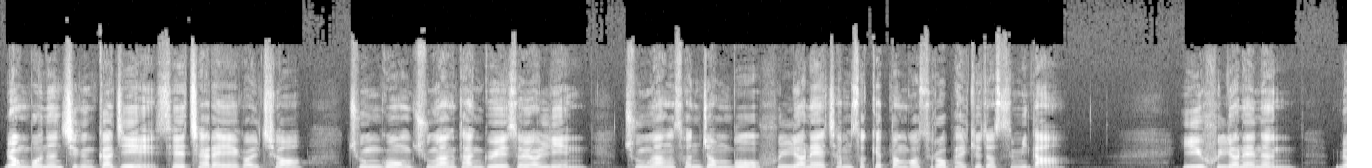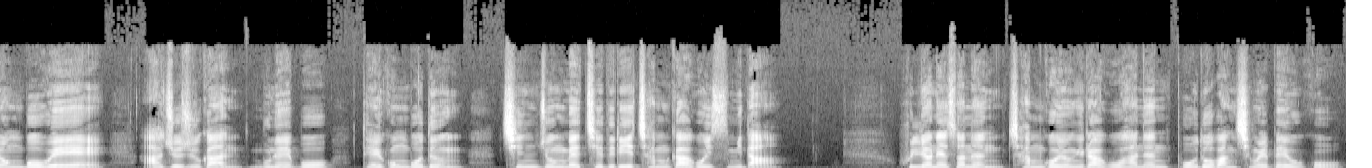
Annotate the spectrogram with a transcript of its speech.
명보는 지금까지 세 차례에 걸쳐 중공 중앙당교에서 열린 중앙선전부 훈련에 참석했던 것으로 밝혀졌습니다. 이 훈련에는 명보 외에 아주주간, 문해보, 대공보 등 친중 매체들이 참가하고 있습니다. 훈련에서는 참고용이라고 하는 보도 방침을 배우고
